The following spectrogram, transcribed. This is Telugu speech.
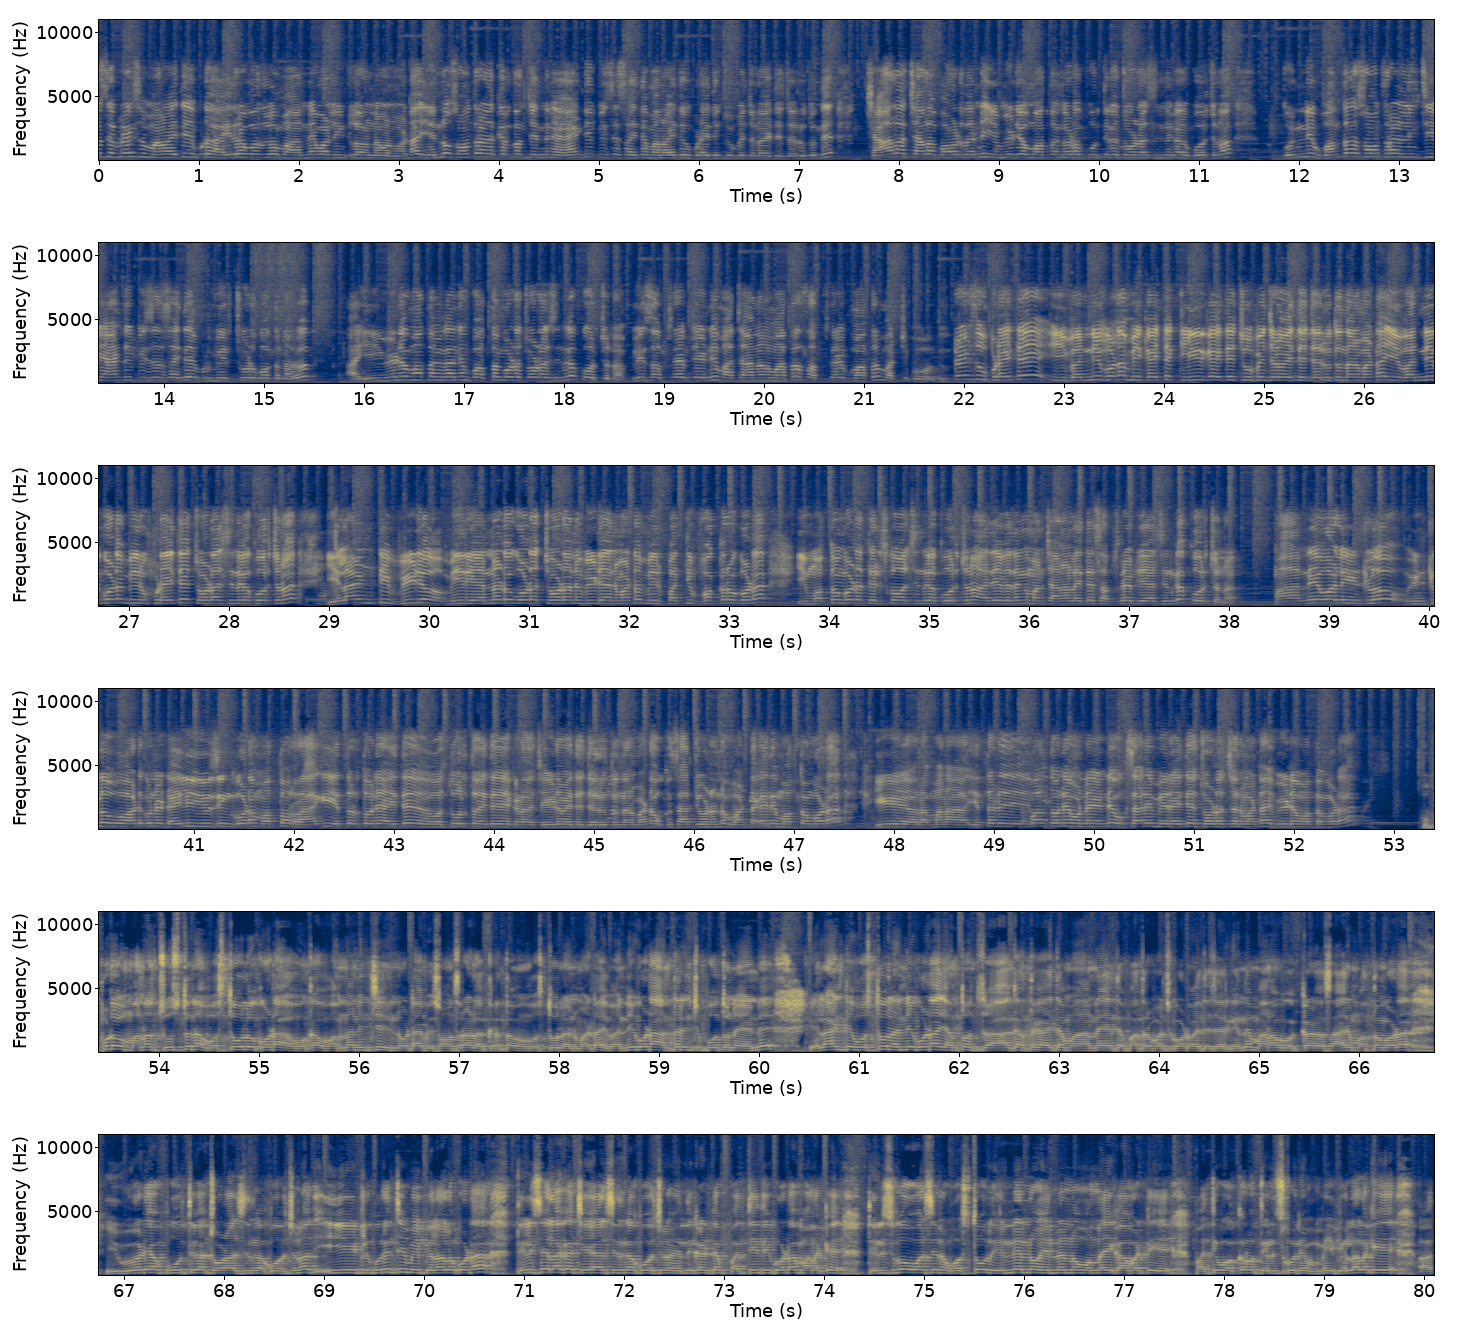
నమస్తే ఫ్రెండ్స్ మనం అయితే ఇప్పుడు హైదరాబాద్లో మా అన్నయ్య వాళ్ళ ఇంట్లో ఉన్నాం అనమాట ఎన్నో సంవత్సరాల క్రితం చెందిన యాంటీ పీసెస్ అయితే మనం అయితే ఇప్పుడైతే చూపించడం అయితే జరుగుతుంది. చాలా చాలా బాగుంటుందండి. ఈ వీడియో మొత్తం కూడా పూర్తిగా చూడాల్సిందిగా కోరుచున్నాం. కొన్ని వందల సంవత్సరాల నుంచి యాంటీ పీసెస్ అయితే ఇప్పుడు మీరు చూడబోతున్నారు. ఈ వీడియో మొత్తం కానీ మొత్తం కూడా చూడాల్సిందిగా కోరుచున్నాం. ప్లీజ్ సబ్స్క్రైబ్ చేయండి. మా ఛానల్ మాత్రం సబ్స్క్రైబ్ మాత్రం మర్చిపోవద్దు. ఫ్రెండ్స్ ఇప్పుడైతే ఇవన్నీ కూడా మీకైతే క్లియర్గా అయితే చూపించడం అయితే జరుగుతుంది అనమాట ఇవన్నీ కూడా మీరు ఇప్పుడైతే చూడాల్సిందిగా కోరుచున్నా. ఇలాంటి వీడియో మీరు ఎన్నడూ కూడా చూడని వీడియో అనమాట మీరు ప్రతి ఒక్కరూ కూడా ఈ మొత్తం కూడా తెలుసుకోవాల్సిందిగా కోరుచున్నా. అదే విధంగా మన ఛానల్ అయితే సబ్స్క్రైబ్ చేయాల్సిందిగా కోరుచున్నా. మా అన్నయ్య వాళ్ళ ఇంట్లో ఇంట్లో వాడుకునే డైలీ యూజింగ్ కూడా మొత్తం రాగి ఇత్తడితోనే అయితే వస్తువులతో అయితే ఇక్కడ చేయడం అయితే జరుగుతుంది అనమాట ఒకసారి చూడండి వంటగది మొత్తం కూడా ఈ మన ఇత్తడి తోనే ఉన్నాయండి. ఒకసారి మీరైతే చూడొచ్చు అనమాట వీడియో మొత్తం కూడా. ఇప్పుడు మనం చూస్తున్న వస్తువులు కూడా ఒక వంద నుంచి నూట యాభై సంవత్సరాల క్రితం వస్తువులు అనమాట ఇవన్నీ కూడా అంతరించిపోతున్నాయండి. ఇలాంటి వస్తువులన్నీ కూడా ఎంతో జాగ్రత్తగా అయితే మా అన్నయ్య అయితే భద్రపరచుకోవడం అయితే జరిగింది. మనం ఒక్కసారి మొత్తం కూడా ఈ వీడియో పూర్తిగా చూడాల్సిందిగా కోరుచున్నాం. ఈ వీటి గురించి మీ పిల్లలు కూడా తెలిసేలాగా చేయాల్సిందిగా కోరుచున్నాం. ఎందుకంటే ప్రతిదీ కూడా మనకి తెలుసుకోవాల్సిన వస్తువులు ఎన్నెన్నో ఎన్నెన్నో ఉన్నాయి కాబట్టి ప్రతి ఒక్కరూ తెలుసుకుని మీ పిల్లలకి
